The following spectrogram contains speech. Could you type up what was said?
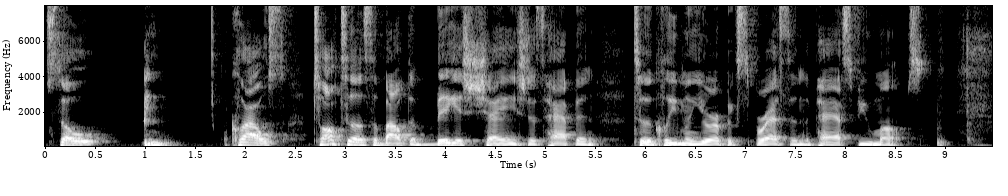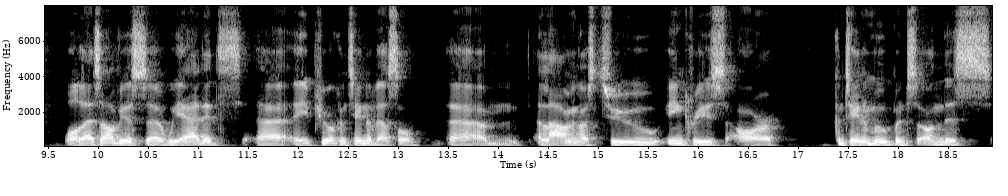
So, Klaus, talk to us about the biggest change that's happened to the Cleveland Europe Express in the past few months. Well, that's obvious. We added uh, a pure container vessel, um, allowing us to increase our container movements on this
